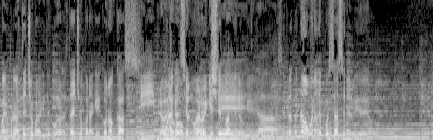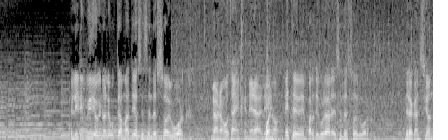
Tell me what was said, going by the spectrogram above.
Bueno, pero no está hecho para que te acuerdes, está hecho para que conozcas Y, pero una canción nueva y que sepas de lo que, billete, de lo que se trata. No, bueno, después hacen el video. El lyric video que no le gusta a Matías es el de Soilwork. No, no me gustan en general. eh. Bueno, este en particular es el de Soilwork. De la canción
